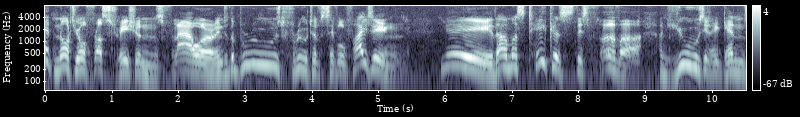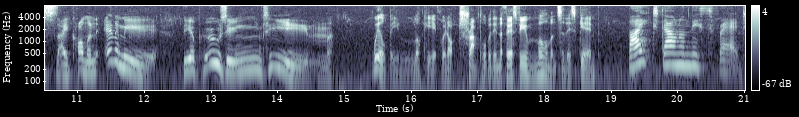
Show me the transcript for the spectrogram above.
Let not your frustrations flower into the bruised fruit of civil fighting. Nay, thou must take us this fervour and use it against thy common enemy, the opposing team. We'll be lucky if we're not trampled within the first few moments of this game. Bite down on this, Fred.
